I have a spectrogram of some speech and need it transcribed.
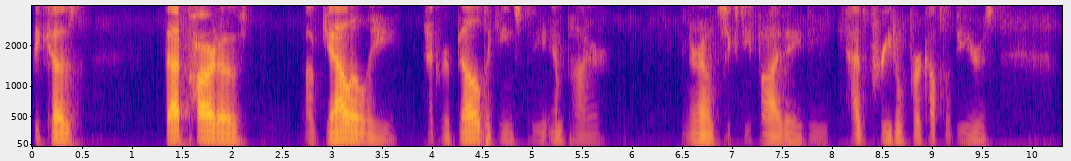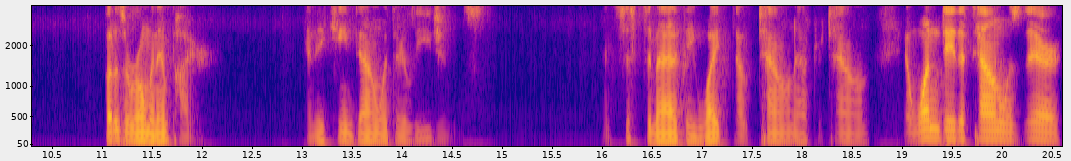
Because that part of, of Galilee had rebelled against the empire in around 65 AD, had freedom for a couple of years, but it was a Roman Empire. And they came down with their legions and systematically wiped out town after town. And one day the town was there,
